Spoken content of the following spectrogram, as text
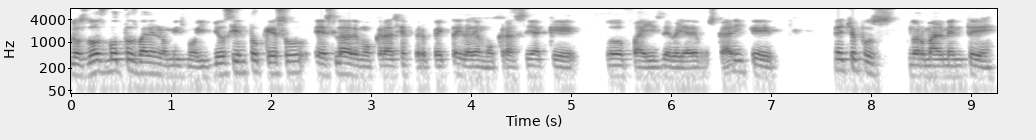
los dos votos valen lo mismo. Y yo siento que eso es la democracia perfecta y la democracia que todo país debería de buscar y que, de hecho, pues normalmente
